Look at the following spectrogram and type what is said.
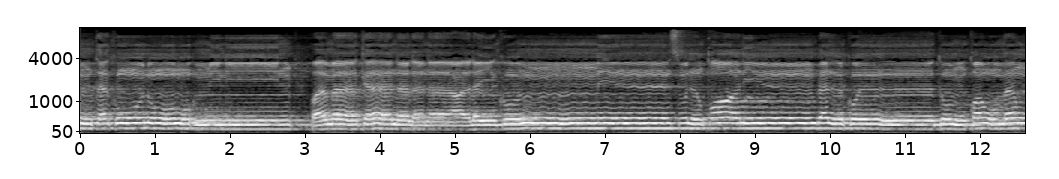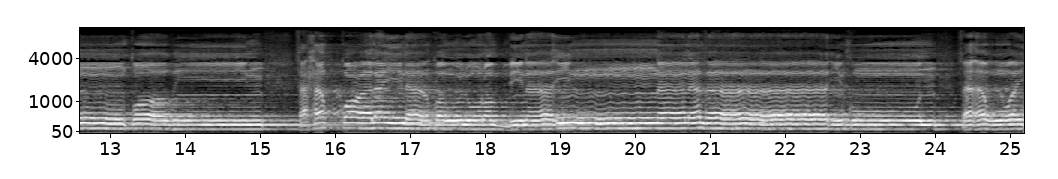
لم تكونوا مؤمنين وما كان لنا عليكم من سلطان بل كنتم قوما طاغين فحق علينا قول ربنا إنا لذائقون فأغويناكم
